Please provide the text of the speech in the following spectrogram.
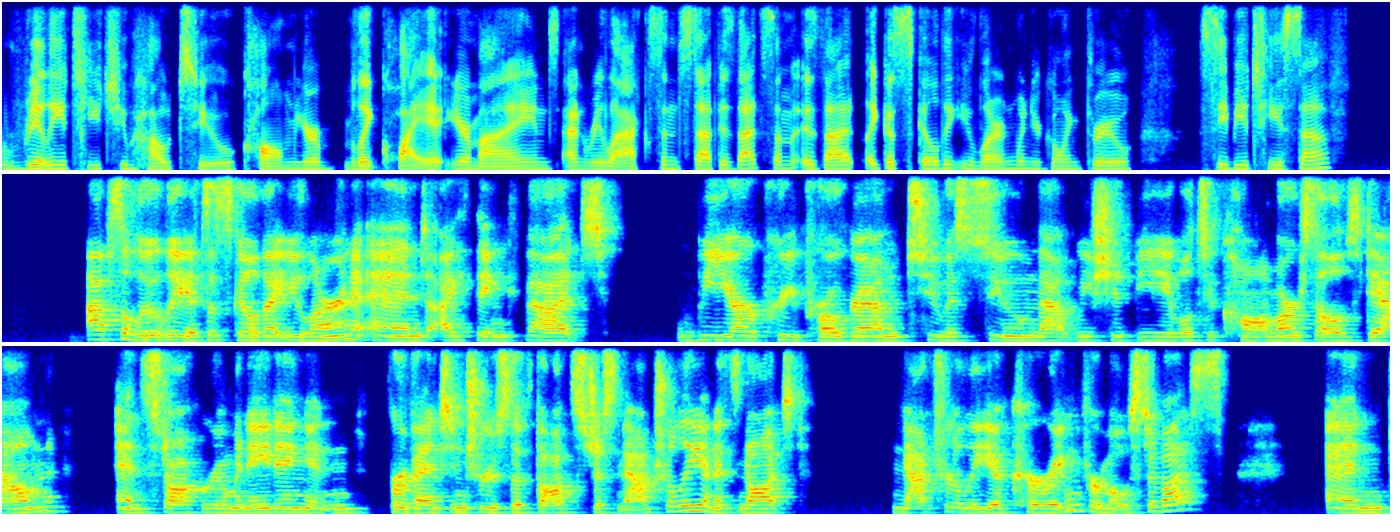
really teach you how to calm your like quiet your mind and relax and stuff? Is that some is that like a skill that you learn when you're going through CBT stuff? Absolutely. It's a skill that you learn. And I think that we are pre programmed to assume that we should be able to calm ourselves down and stop ruminating and prevent intrusive thoughts just naturally. And it's not naturally occurring for most of us. And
